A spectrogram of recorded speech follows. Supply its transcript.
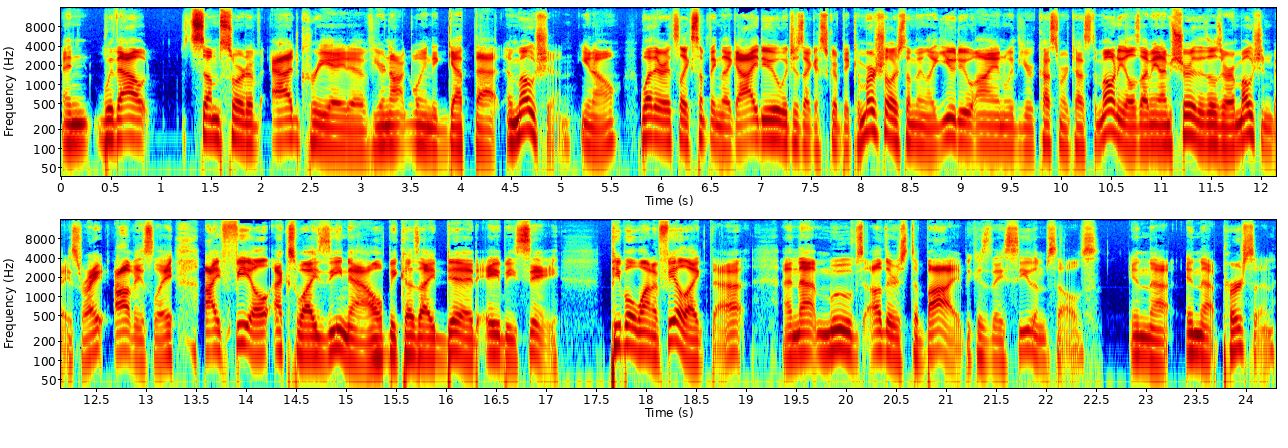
And without some sort of ad creative, you're not going to get that emotion, you know? Whether it's like something like I do, which is like a scripted commercial, or something like you do, Ian, with your customer testimonials. I mean, I'm sure that those are emotion based, right? Obviously, I feel XYZ now because I did ABC people want to feel like that and that moves others to buy because they see themselves in that in that person.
